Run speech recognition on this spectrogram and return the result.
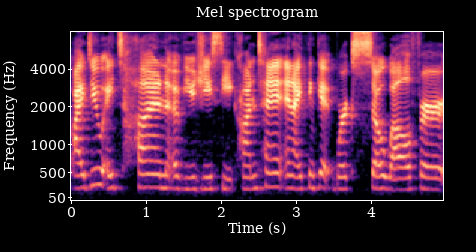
I do a ton of UGC content, and I think it works so well for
